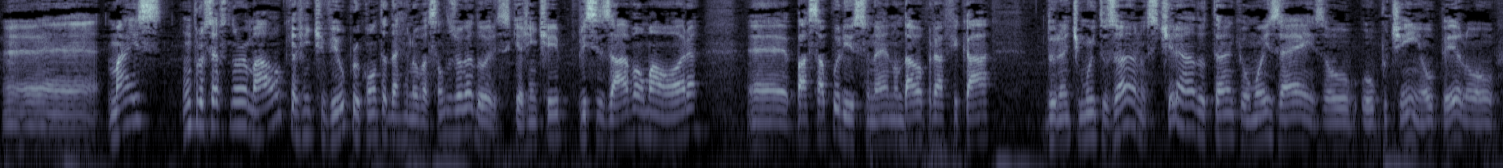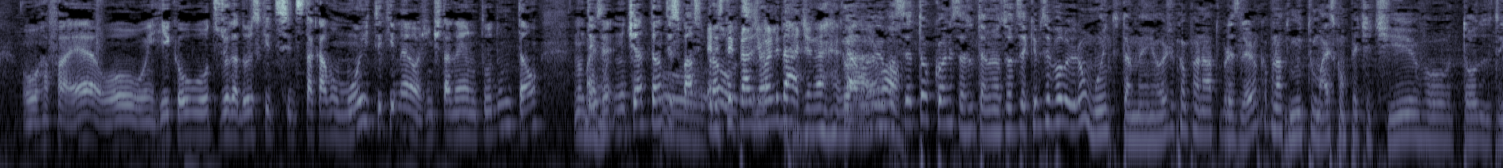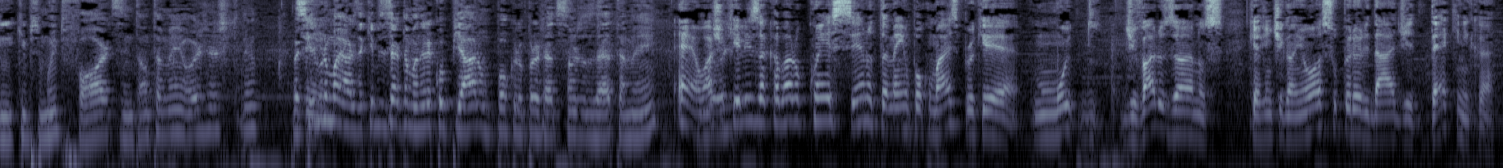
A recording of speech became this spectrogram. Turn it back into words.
É, mas um processo normal que a gente viu por conta da renovação dos jogadores, que a gente precisava uma hora é, passar por isso, né? Não dava para ficar durante muitos anos tirando o tanque, ou Moisés, ou o Putin, ou o Pelo, ou, ou o Rafael, ou o Henrique, ou outros jogadores que se destacavam muito e que, meu, a gente está ganhando tudo, então não, tem, é, não tinha tanto o... espaço para outros. Eles têm prazo né? de validade, né? Claro, é, você tocou nesse assunto também, as outras equipes evoluíram muito também. Hoje o Campeonato Brasileiro é um campeonato muito mais competitivo, todos tem equipes muito fortes, então também hoje acho que tem o equilíbrio maior. As equipes, de certa maneira, copiaram um pouco do projeto São José também. É, eu acho hoje... que eles acabaram conhecendo também um pouco mais, porque muito, de vários anos que a gente ganhou, a superioridade técnica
